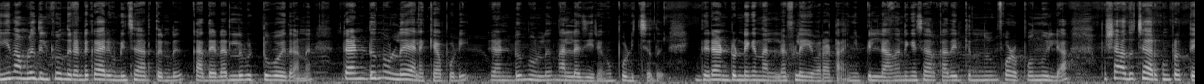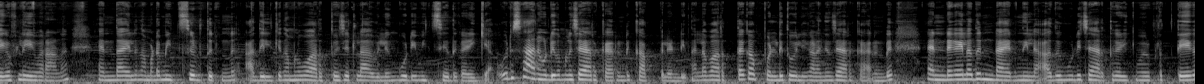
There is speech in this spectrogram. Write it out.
ഈ നമ്മൾ ഇതിലേക്ക് ഒന്ന് രണ്ട് കാര്യം കൂടി ചേർത്തുണ്ട് കഥയുടെ ഇടയിൽ വിട്ടുപോയതാണ്. രണ്ടും നുള്ളു ഏലക്കാപ്പൊടി രണ്ടും നുള്ളു നല്ല ജീരകം പൊടിച്ചത്. ഇത് രണ്ടുണ്ടെങ്കിൽ നല്ല ഫ്ലേവർ ആട്ടോ. ഇനിയിപ്പോൾ ഇല്ലാന്നുണ്ടെങ്കിൽ ചേർക്കാതിരിക്കുന്നതും കുഴപ്പമൊന്നുമില്ല. പക്ഷേ അത് ചേർക്കും പ്രത്യേക ഫ്ലേവറാണ് എന്തായാലും നമ്മുടെ മിക്സ് എടുത്തിട്ടുണ്ട്. അതിലേക്ക് നമ്മൾ വറുത്ത് വെച്ചിട്ടുള്ള അവിലും കൂടി മിക്സ് ചെയ്ത് കഴിക്കുക. ഒരു സാധനം കൂടി നമ്മൾ ചേർക്കാറുണ്ട് കപ്പലണ്ടി. നല്ല വറുത്ത കപ്പലണ്ടി തൊലി കളഞ്ഞ് ചേർക്കാറുണ്ട്. എന്റെ കയ്യിൽ അത് ഉണ്ടായിരുന്നില്ല. അതും കൂടി ചേർത്ത് കഴിക്കുമ്പോൾ ഒരു പ്രത്യേക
